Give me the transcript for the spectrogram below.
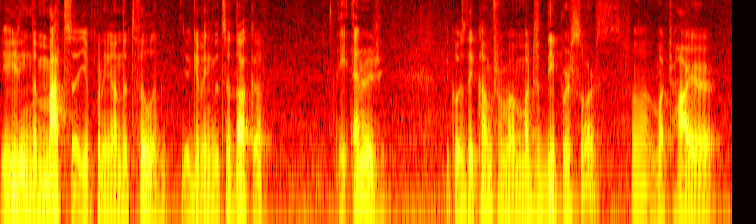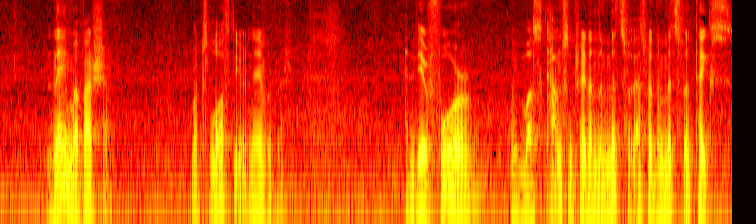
you're eating the matzah, you're putting on the tefillin, you're giving the tzedakah, the energy, because they come from a much deeper source, from a much higher name of Hashem, much loftier name of Hashem. And therefore, we must concentrate on the mitzvah. That's where the mitzvah takes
